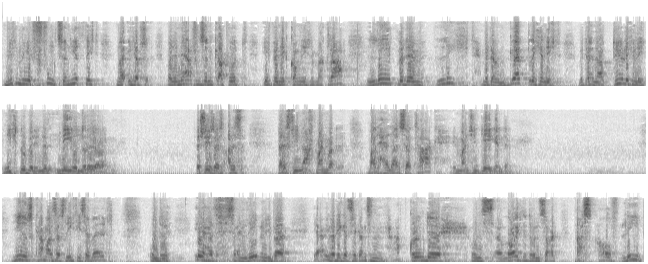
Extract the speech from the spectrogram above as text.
wissen wir, funktioniert nicht, ich hab, meine Nerven sind kaputt, ich bin nicht, komme nicht mehr klar. Lebt mit dem Licht, mit dem göttlichen Licht, mit dem natürlichen Licht, nicht nur mit den Neonröhren. Verstehst du, das alles, da ist die Nacht manchmal mal heller als der Tag in manchen Gegenden. Jesus kam als das Licht dieser Welt und äh, er hat sein Leben über, ja, über die ganzen Abgründe uns erleuchtet und sagt, pass auf, lieb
